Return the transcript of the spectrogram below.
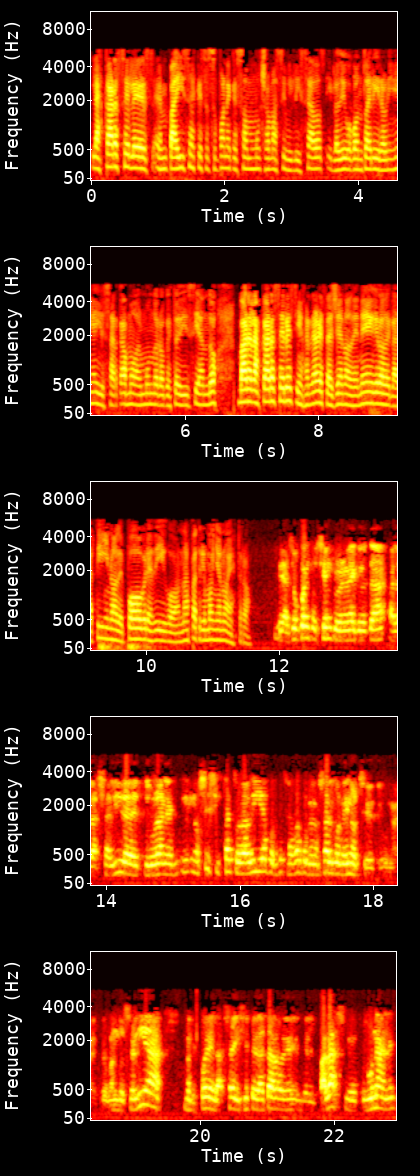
las cárceles en países que se supone que son mucho más civilizados, y lo digo con toda la ironía y el sarcasmo del mundo lo que estoy diciendo, van a las cárceles y en general está lleno de negros, de latinos, de pobres, digo, no es patrimonio nuestro. Mira, yo cuento siempre una anécdota a la salida de tribunales, no sé si está todavía, porque hace rato que no salgo de noche de tribunales, pero cuando salía después de las 6, 7 de la tarde del palacio de tribunales,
